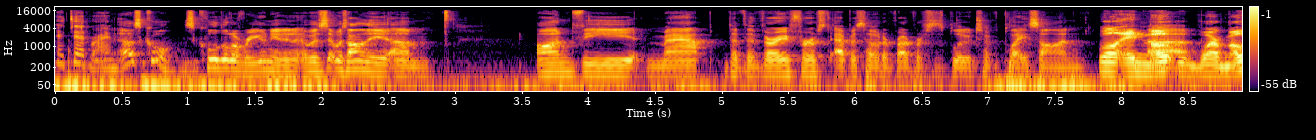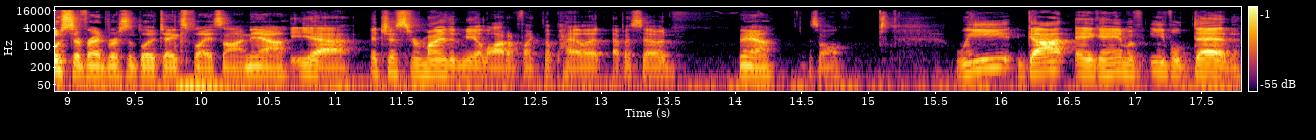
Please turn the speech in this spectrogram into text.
It did rhyme. That was cool. It's a cool little reunion, and it was it was on the um on the map that the very first episode of Red versus Blue took place on. Well, in mo- Uh, where most of Red versus Blue takes place on, yeah, Yeah, it just reminded me a lot of like the pilot episode. yeah. Is all. We got a game of Evil Dead,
